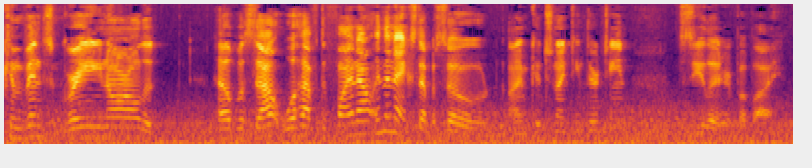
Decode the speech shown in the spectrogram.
convince Greygnarl to help us out? We'll have to find out in the next episode. I'm Kenshin1913. See you later. Bye-bye.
